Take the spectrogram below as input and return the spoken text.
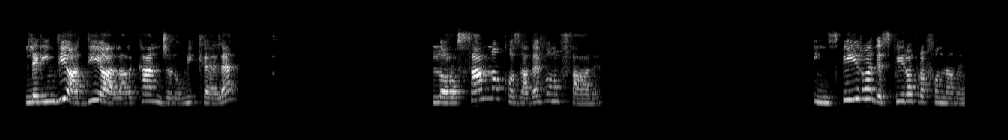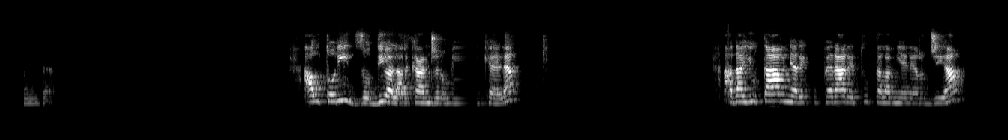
Le rinvio a Dio e all'Arcangelo Michele. Loro sanno cosa devono fare. Inspiro ed espiro profondamente. Autorizzo Dio e l'Arcangelo Michele ad aiutarmi a recuperare tutta la mia energia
